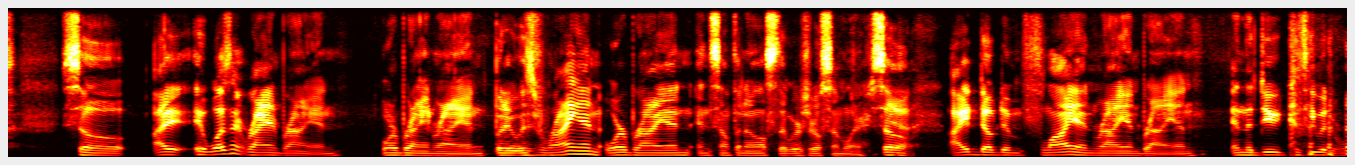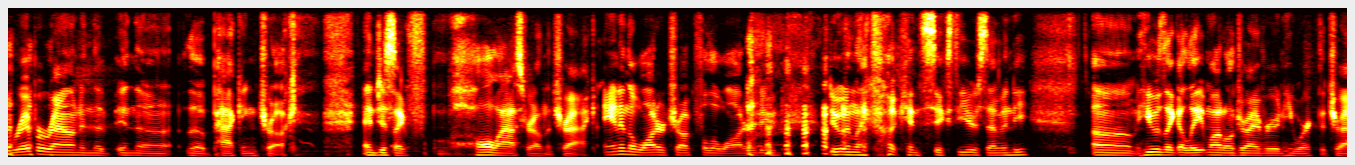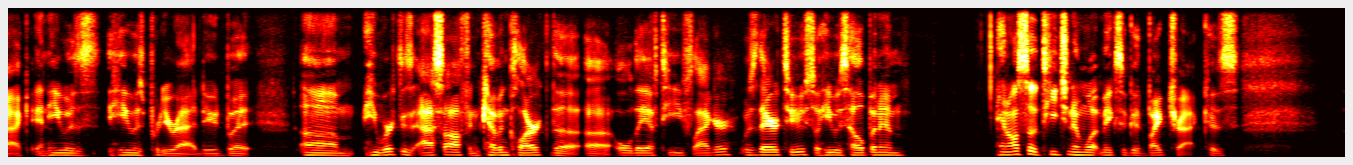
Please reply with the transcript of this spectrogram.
So I it wasn't Ryan Bryan or Brian Ryan, but it was Ryan or Brian and something else that was real similar. So Yeah. I dubbed him Flying Ryan Bryan. And the dude, because he would rip around in the in the the packing truck, and just like f- haul ass around the track, and in the water truck full of water, dude, doing like fucking sixty or seventy. Um, he was like a late model driver, and he worked the track, and he was he was pretty rad, dude. But um, he worked his ass off, and Kevin Clark, the uh, old AFT flagger, was there too. So he was helping him, and also teaching him what makes a good bike track, because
